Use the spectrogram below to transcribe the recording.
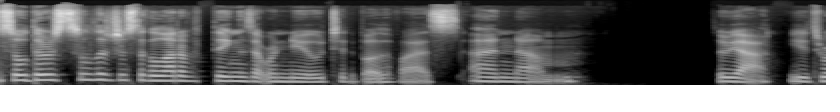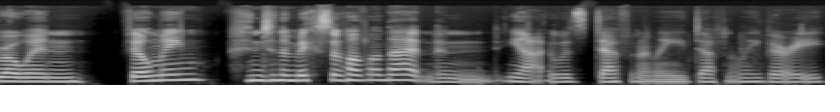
so there was still just like a lot of things that were new to the both of us. And um so yeah, you throw in filming into the mix of all of that. And yeah, it was definitely, definitely very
